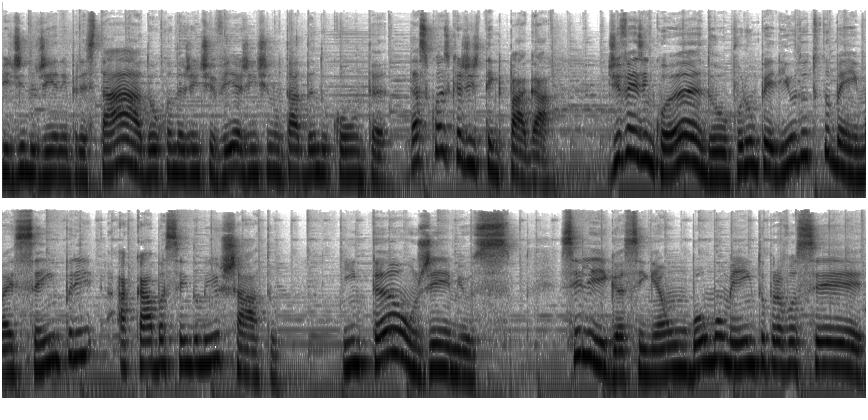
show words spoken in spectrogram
pedindo dinheiro emprestado ou quando a gente vê a gente não tá dando conta das coisas que a gente tem que pagar. De vez em quando, por um período, tudo bem, mas sempre acaba sendo meio chato. Então, gêmeos, se liga, assim, é um bom momento para você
